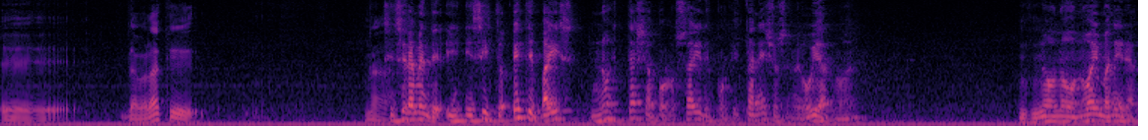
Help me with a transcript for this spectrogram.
Eh, la verdad que... Nada. Sinceramente, insisto, este país no estalla por los aires porque están ellos en el gobierno. ¿eh? No, no, no hay manera.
